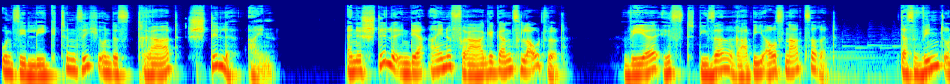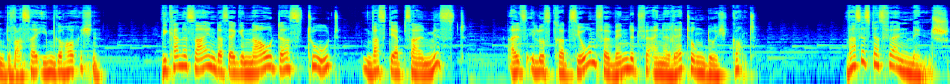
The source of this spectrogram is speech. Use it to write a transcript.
und sie legten sich, und es trat Stille ein. Eine Stille, in der eine Frage ganz laut wird. Wer ist dieser Rabbi aus Nazareth? Dass Wind und Wasser ihm gehorchen. Wie kann es sein, dass er genau das tut, was der Psalmist als Illustration verwendet für eine Rettung durch Gott. Was ist das für ein Mensch,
